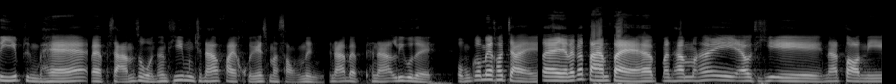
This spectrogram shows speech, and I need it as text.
ตีฟถึงแพ้แบบ3-0ทั้งที่มึงชนะไฟเควสมา2-1ชนะแบบชนะริ้วเลย ผมก็ไม่เข้าใจ แต่แล้วก็ตามแต่ครับ มันทำให้ LTA นะตอนนี้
